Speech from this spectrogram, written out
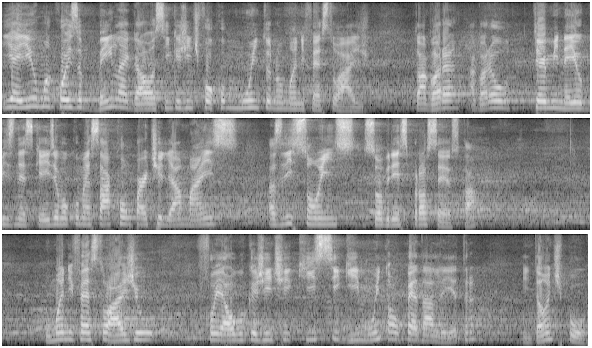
E aí uma coisa bem legal, assim, que a gente focou muito no Manifesto Ágil. Então agora, agora eu terminei o business case, eu vou começar a compartilhar mais as lições sobre esse processo, tá? O Manifesto Ágil foi algo que a gente quis seguir muito ao pé da letra. Então, tipo,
